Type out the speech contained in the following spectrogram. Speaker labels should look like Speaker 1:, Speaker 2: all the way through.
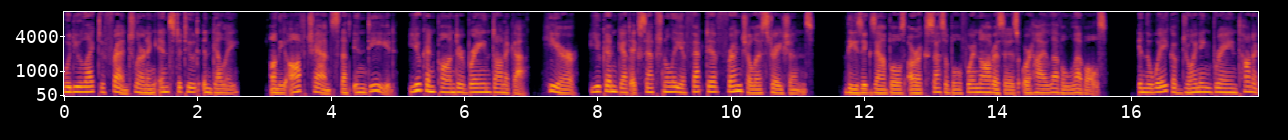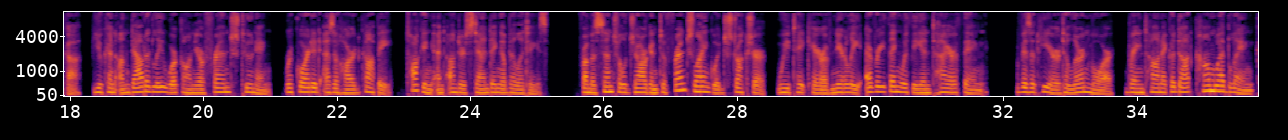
Speaker 1: Would you like to French Learning Institute in Delhi? On the off chance that indeed, you can ponder BrainTonica, here, you can get exceptionally effective French illustrations. These examples are accessible for novices or high level levels. In the wake of joining BrainTonica, you can undoubtedly work on your French tuning, recorded as a hard copy, talking and understanding abilities. From essential jargon to French language structure, we take care of nearly everything with the entire thing. Visit here to learn more, braintonica.com web link.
